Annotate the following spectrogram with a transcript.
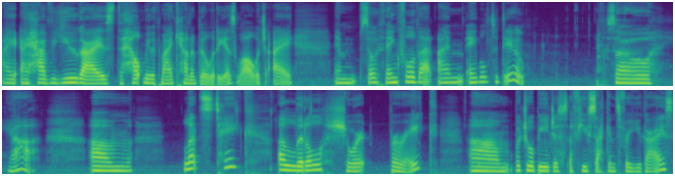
I, I have you guys to help me with my accountability as well, which I am so thankful that I'm able to do. So, yeah. Um, let's take a little short break, um, which will be just a few seconds for you guys.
